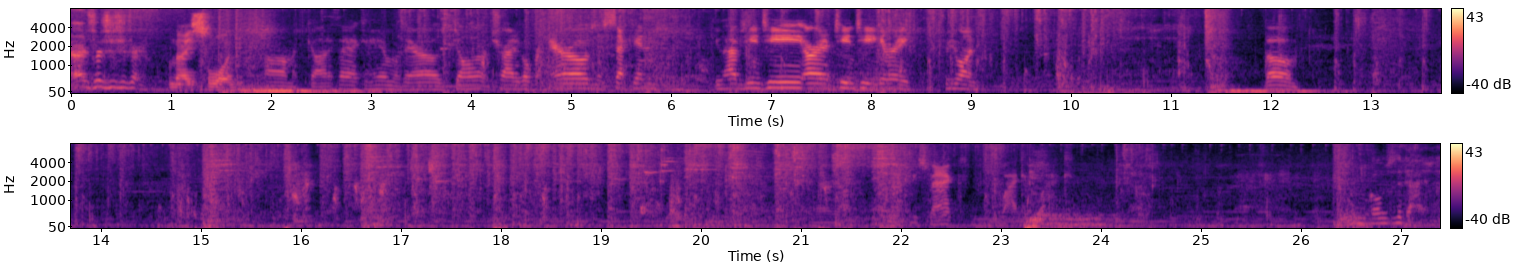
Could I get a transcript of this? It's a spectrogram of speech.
Nice one. Oh my god, I thought I could hit him with arrows. Don't try to go for arrows a second. You have TNT. Alright, TNT, get ready. Which one? Boom. There we go. Smackety smack. Whack and whack. Boom goes the dynamite.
